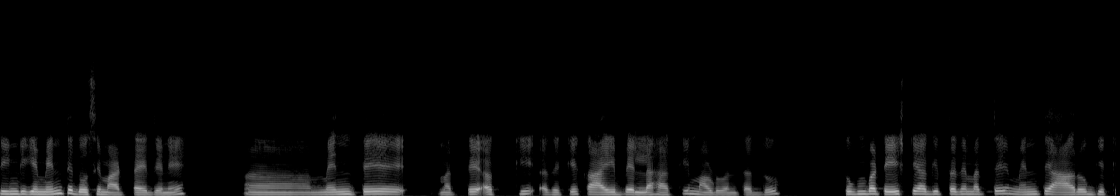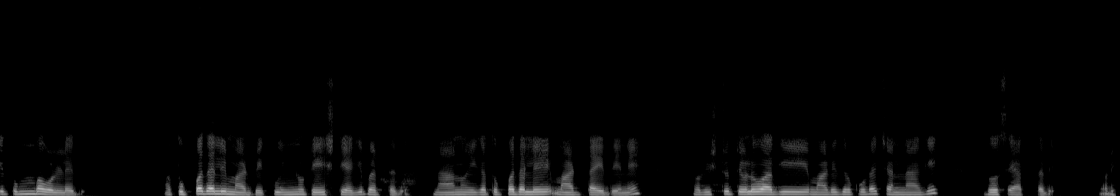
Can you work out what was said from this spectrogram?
ತಿಂಡಿಗೆ ಮೆಂತೆ ದೋಸೆ ಮಾಡ್ತಾ ಇದ್ದೇನೆ. ಆ, ಮೆಂತೆ ಮತ್ತು ಅಕ್ಕಿ ಅದಕ್ಕೆ ಕಾಯಿ ಬೆಲ್ಲ ಹಾಕಿ ಮಾಡುವಂಥದ್ದು. ತುಂಬ ಟೇಸ್ಟಿಯಾಗಿರ್ತದೆ ಮತ್ತು ಮೆಂತೆ ಆರೋಗ್ಯಕ್ಕೆ ತುಂಬ ಒಳ್ಳೆಯದು ತುಪ್ಪದಲ್ಲಿ ಮಾಡಬೇಕು ಇನ್ನೂ ಟೇಸ್ಟಿಯಾಗಿ ಬರ್ತದೆ. ನಾನು ಈಗ ತುಪ್ಪದಲ್ಲೇ ಮಾಡ್ತಾ ಇದ್ದೇನೆ. ನೋಡಿ ಇಷ್ಟು ತೆಳುವಾಗಿ ಮಾಡಿದರೂ ಕೂಡ ಚೆನ್ನಾಗಿ ದೋಸೆ ಆಗ್ತದೆ. ನೋಡಿ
